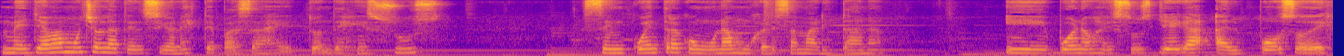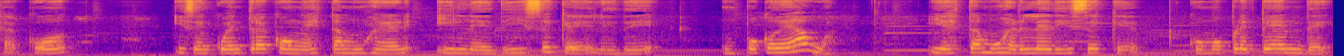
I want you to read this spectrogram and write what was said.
me llama mucho la atención este pasaje donde Jesús se encuentra con una mujer samaritana. Y bueno, Jesús llega al pozo de Jacob y se encuentra con esta mujer y le dice que le dé un poco de agua. Y esta mujer le dice que cómo pretende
